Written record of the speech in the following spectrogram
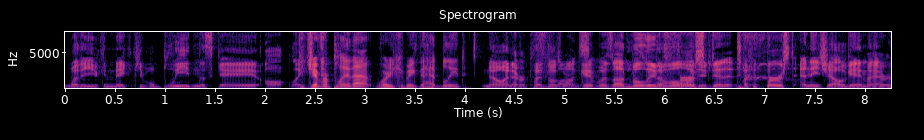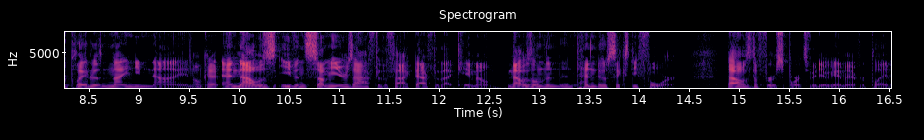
whether you can make people bleed in this game. Oh, like Did you ever play that where you could make the head bleed? no, I never played those Fuck, ones. It was unbelievable when you did it. the first NHL game I ever played was 99. Okay. And that was even some years after the fact after that came out. And that was on the Nintendo 64. That was the first sports video game I ever played.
